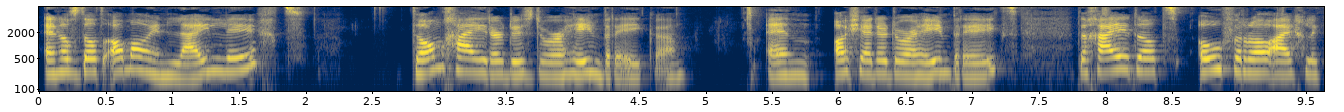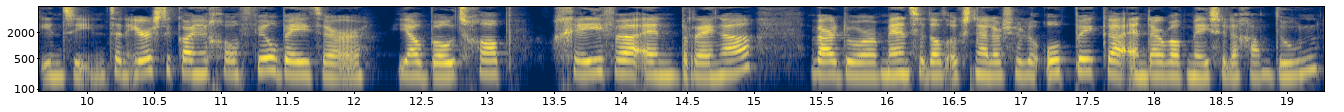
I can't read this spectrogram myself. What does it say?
En als dat allemaal in lijn ligt, dan ga je er dus doorheen breken. En als jij er doorheen breekt, dan ga je dat overal eigenlijk inzien. Ten eerste kan je gewoon veel beter jouw boodschap geven en brengen waardoor mensen dat ook sneller zullen oppikken en daar wat mee zullen gaan doen.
